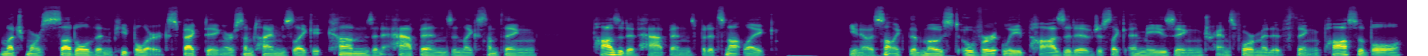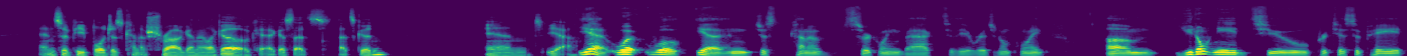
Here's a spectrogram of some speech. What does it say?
much more subtle than people are expecting or sometimes like it comes and it happens and like something positive happens but it's not like you know it's not like the most overtly positive just like amazing transformative thing possible and so people just kind of shrug and they're like, "Oh, okay, I guess that's that's good." And yeah, yeah, well, well, yeah, and just kind of circling back to the original point, um, you don't need to participate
